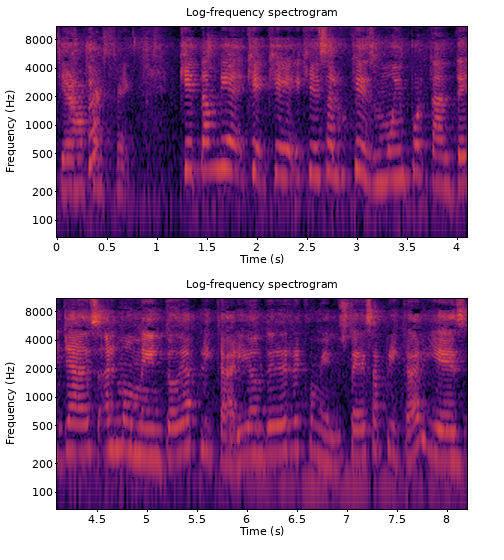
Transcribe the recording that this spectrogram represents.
¿cierto? Ah, perfecto. que también que, que, que es algo que es muy importante ya es al momento de aplicar y donde les recomiendo a ustedes aplicar y es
